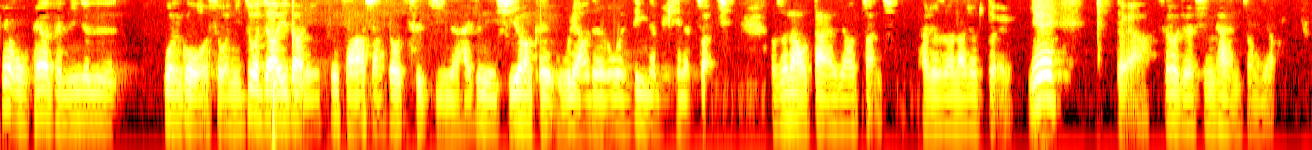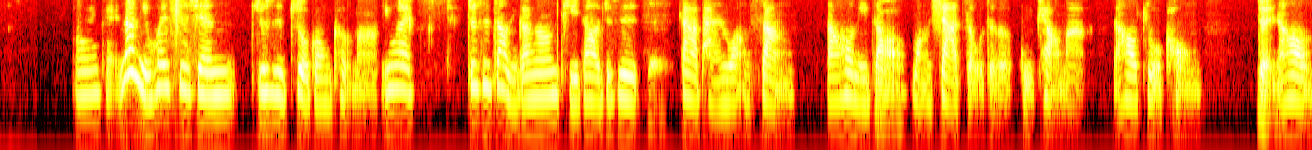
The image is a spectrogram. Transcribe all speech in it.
因为我朋友曾经就是问过我说：“你做交易到底是想要享受刺激呢，还是你希望可以无聊的、稳定的每天的赚钱？”我说：“那我当然是要赚钱。”他就说：“那就对了，因为对啊，所以我觉得心态很重要。” OK，那你会事先就是做功课吗？因为就是照你刚刚提到，就是大盘往上。然后你找往下走的股票嘛，嗯、然后做空，对，然后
